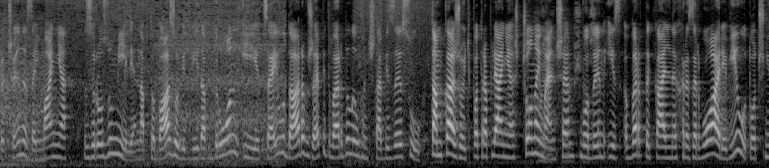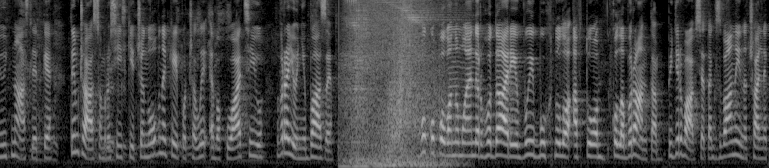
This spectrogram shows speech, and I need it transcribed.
причини займання зрозумілі. Нафтобазу відвідав дрон, і цей удар вже підтвердили у генштабі ЗСУ. Там кажуть, потрапляння щонайменше в один із вертикальних резервуарів і уточнюють наслідки. Тим часом російські чиновники почали евакуацію в районі бази. В окупованому енергодарі вибухнуло авто колаборанта. Підірвався так званий начальник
